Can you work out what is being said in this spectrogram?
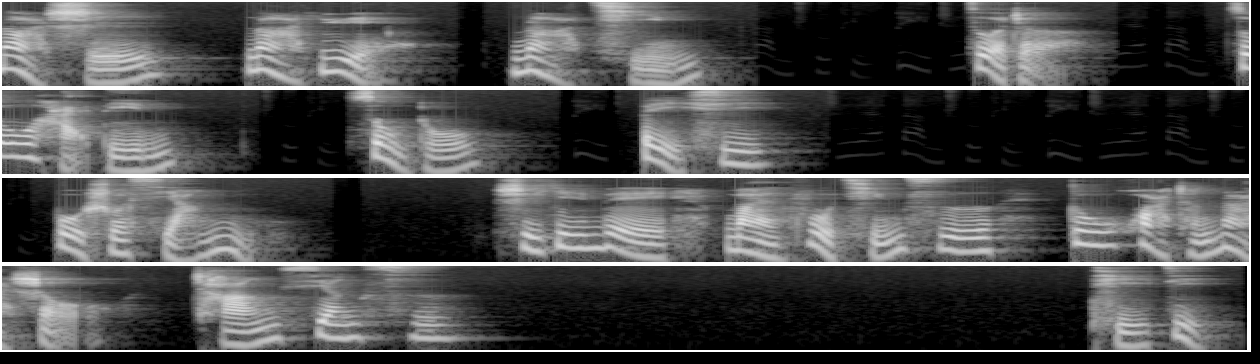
那时那月那情。作者：邹海林。诵读：贝西。不说想你，是因为满腹情思都化成那首《长相思》。题记。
